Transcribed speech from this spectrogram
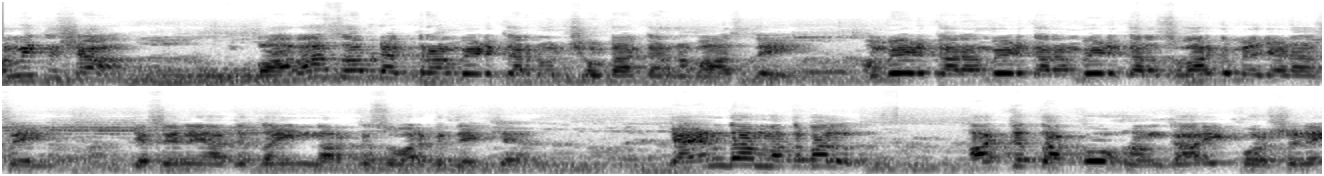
ਅਮਿਤ ਸ਼ਾਹ ਬਾਬਾ ਸਾਹਿਬ ਡਾਕਟਰ ਅੰਬੇਡਕਰ ਨੂੰ ਛੋਟਾ ਕਰਨ ਵਾਸਤੇ ਅੰਬੇਡਕਰ ਅੰਬੇਡਕਰ ਅੰਬੇਡਕਰ ਸਵਰਗ ਮਿਲ ਜਾਣਾ ਸੀ, ਕਿਸੇ ਨੇ ਅੱਜ ਤਾਈਂ ਨਰਕ ਸਵਰਗ ਦੇਖਿਆ। ਕਹਿਣ ਦਾ ਮਤਲਬ ਅੱਜ ਤੱਕ ਉਹ ਹੰਕਾਰੀ ਪੁਰਸ਼ ਨੇ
